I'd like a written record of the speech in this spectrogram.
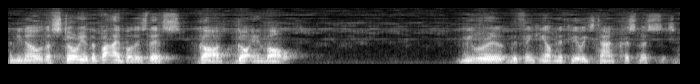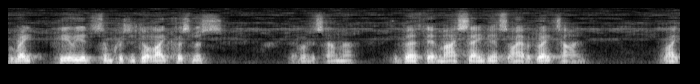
And you know, the story of the Bible is this God got involved we were, thinking of in a few weeks' time Christmas. It's a great period. Some Christians don't like Christmas. Never understand that. It's the birthday of my Saviour, so I have a great time. Like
